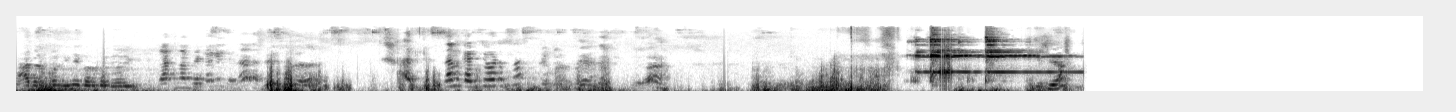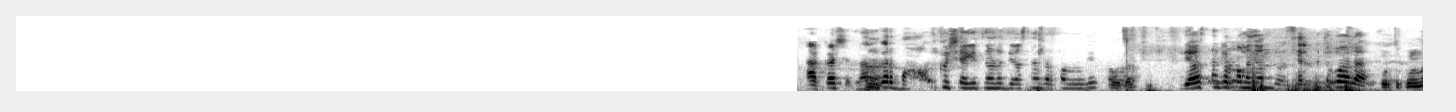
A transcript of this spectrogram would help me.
ನಾ ಬೆಳ್ಕೊಂಡು ನೀನೇ ಕೊಡ್ಕೋ ದೇವ್ರಿಗೆ ನನ್ ಕಂಚಿ ಹೊಡ್ಸ? ಆಕಾಶ್. ನಂಗರ್ ಬಾಳ ಖುಷಿ ಆಗಿತ್ತು ನೋಡು ದೇವಸ್ಥಾನ ಕರ್ಕೊಂಡ್ ಬಂದಿ. ಹೌದಾ? ದೇವಸ್ಥಾನ ಕರ್ಕೊಂಡ್ ಬಂದಿ ಒಂದು ಸೆಲ್ಫಿ ತಗೋಲ್ಲ. ಕೊಡ್ತಕೊಳ್ಳ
